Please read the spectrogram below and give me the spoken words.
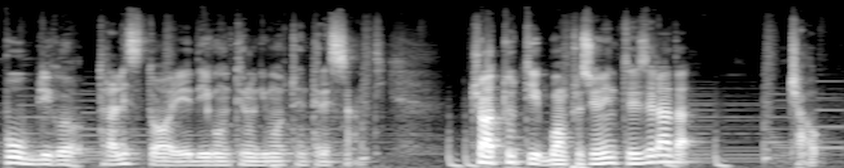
pubblico tra le storie dei contenuti molto interessanti. Ciao a tutti, buon proseguimento di serata, ciao!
